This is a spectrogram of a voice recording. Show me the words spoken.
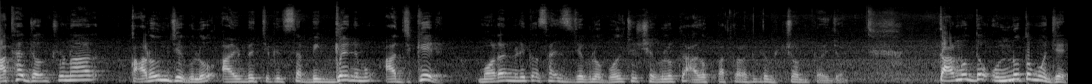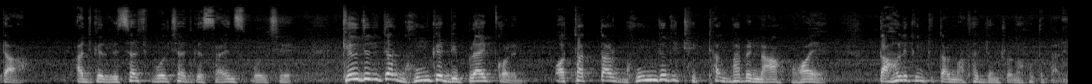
মাথার যন্ত্রণার কারণ যেগুলো, আয়ুর্বেদ চিকিৎসা বিজ্ঞান এবং আজকের মডার্ন মেডিকেল সায়েন্স যেগুলো বলছে, সেগুলোকে আলোকপাত করা কিন্তু ভীষণ প্রয়োজন। তার মধ্যে অন্যতম যেটা, আজকের রিসার্চ বলছে, আজকের সায়েন্স বলছে, কেউ যদি তার ঘুমকে ডিপ্রাইভ করেন, অর্থাৎ তার ঘুম যদি ঠিকঠাকভাবে না হয়, তাহলে কিন্তু তার মাথার যন্ত্রণা হতে পারে।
